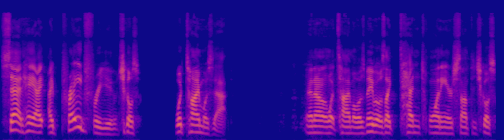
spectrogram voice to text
said, Hey, I, I prayed for you. She goes, What time was that? And I don't know what time it was. Maybe it was like 1020 or something. She goes,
